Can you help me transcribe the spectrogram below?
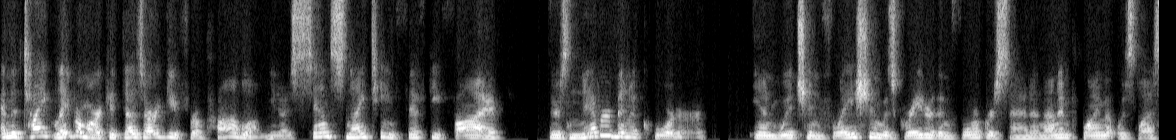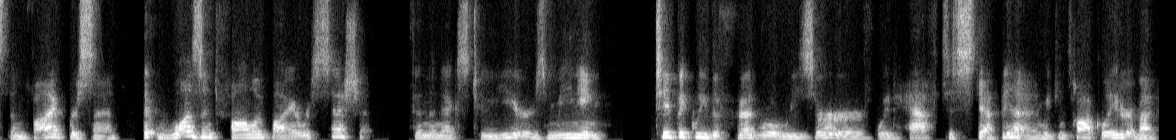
And the tight labor market does argue for a problem. You know, since 1955, there's never been a quarter in which inflation was greater than 4% and unemployment was less than 5% that wasn't followed by a recession within the next two years, meaning typically the Federal Reserve would have to step in. We can talk later about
